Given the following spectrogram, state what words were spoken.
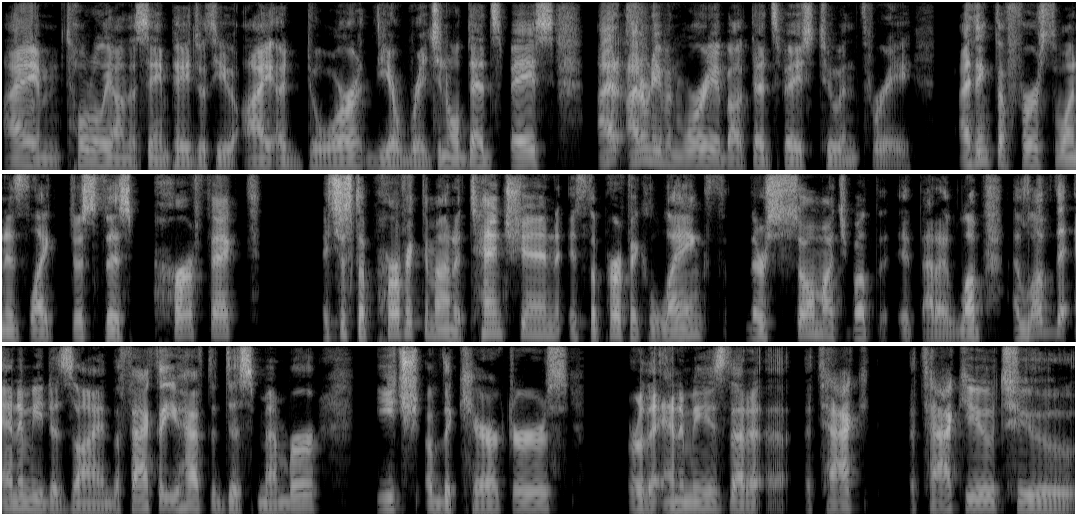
I am totally on the same page with you. I adore the original Dead Space. I, I don't even worry about Dead Space 2 and 3. I think the first one is like just this perfect it's just the perfect amount of tension it's the perfect length there's so much about it that i love i love the enemy design the fact that you have to dismember each of the characters or the enemies that uh, attack attack you to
